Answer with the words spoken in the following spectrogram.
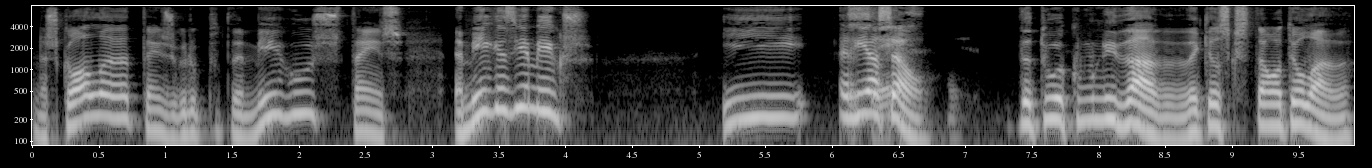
na escola, tens grupo de amigos, tens amigas e amigos. E a reação sim. da tua comunidade, daqueles que estão ao teu lado?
